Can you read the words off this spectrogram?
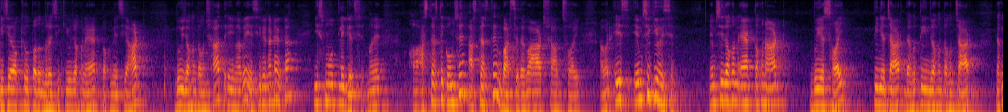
নিচের অক্ষে উৎপাদন ধরেছি। কিউ যখন এক, তখন এসি আট, দুই যখন, তখন সাত। এইভাবে এসি রেখাটা একটা স্মুথলি গেছে। মানে আস্তে আস্তে কমছে, আস্তে আস্তে বাড়ছে। দেখো আট, সাত, ছয়। আবার এস এমসি কী হয়েছে? এমসি যখন এক, তখন আট দুইয়ে ছয়। তিনে চার, দেখো তিন যখন, তখন চার। দেখো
